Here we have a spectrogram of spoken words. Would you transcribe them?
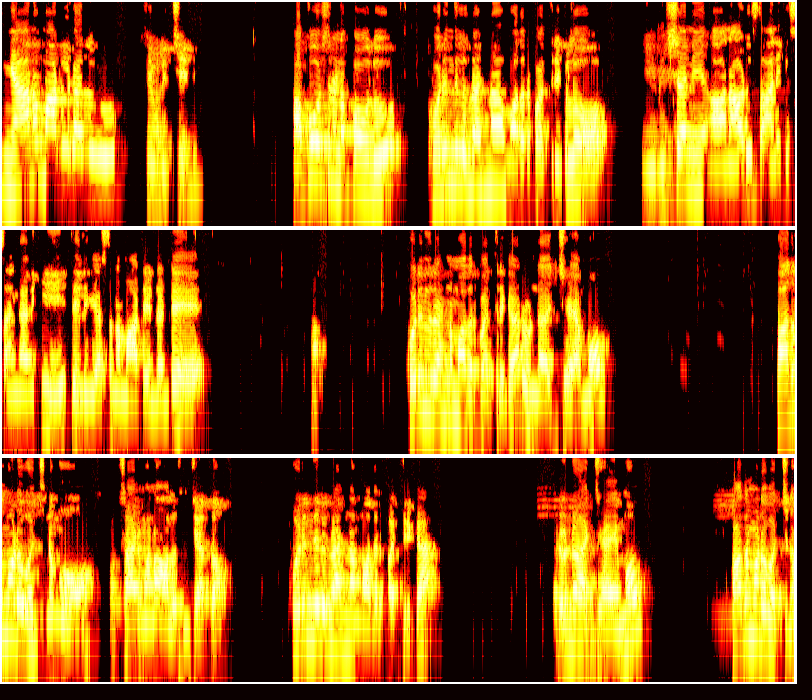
జ్ఞానం మాటలు కాదు చెవులు ఇచ్చేది. అపోసిన పౌలు కొరిందుల రాసిన మొదటి పత్రికలో ఈ విషయాన్ని ఆనాడు స్థానిక సంఘానికి తెలియజేస్తున్న మాట ఏంటంటే కొరిందు రాసిన మొదటి పత్రిక రెండో అధ్యాయము పదమూడవ వచనము ఒకసారి మనం ఆలోచించేద్దాం కొరిందుల గ్రహణ మొదటి పత్రిక రెండో అధ్యాయము పదమూడవ వచ్చిన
